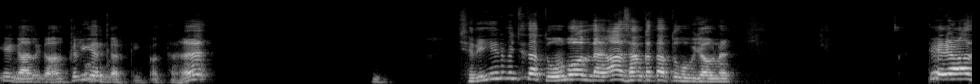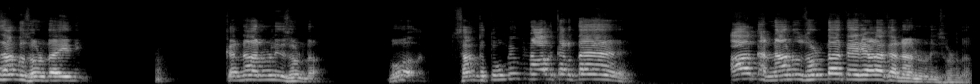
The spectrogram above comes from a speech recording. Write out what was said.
ਇਹ ਗੱਲ ਗਾਂ ਕਲੀਅਰ ਕਰਤੀ ਭਗਤ ਹੈ? ਸਰੀਰ ਵਿੱਚ ਤਾਂ ਤੂੰ ਬੋਲਦਾ ਆ ਸੰਖ ਤਾਂ ਤੂੰ ਵਜਾਉਣਾ। ਤੇਰੇ ਵਾਲਾ ਸੰਖ ਸੁਣਦਾ ਹੀ ਨਹੀਂ। ਕੰਨਾਂ ਨੂੰ ਨਹੀਂ ਸੁਣਦਾ। ਉਹ ਸੰਖ ਤੂੰ ਵੀ ਨਾਲ ਕਰਦਾ ਆ ਕੰਨਾਂ ਨੂੰ ਸੁਣਦਾ ਤੇਰੇ ਵਾਲਾ ਕੰਨਾਂ ਨੂੰ ਨਹੀਂ ਸੁਣਦਾ।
